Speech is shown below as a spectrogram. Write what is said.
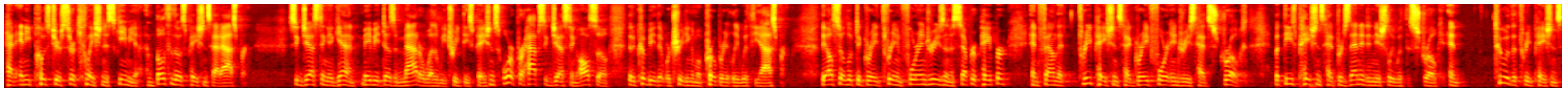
had any posterior circulation ischemia, and both of those patients had aspirin suggesting again, maybe it doesn't matter whether we treat these patients, or perhaps suggesting also that it could be that we're treating them appropriately with the aspirin. They also looked at grade three and four injuries in a separate paper and found that three patients had grade four injuries, had strokes, but these patients had presented initially with the stroke and two of the three patients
